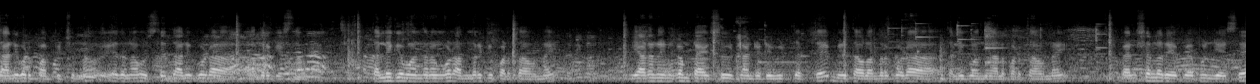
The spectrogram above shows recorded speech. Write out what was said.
దాన్ని కూడా పంపించున్నాం. ఏదైనా వస్తే దానికి కూడా అందరికి ఇస్తాం. తల్లికి వందనం కూడా అందరికీ పడతా ఉన్నాయి. ఏదైనా ఇన్కమ్ ట్యాక్స్ ఇట్లాంటి డెబిట్ తప్పితే మిగతా వాళ్ళందరూ కూడా తల్లికి వందనాలు పడతా ఉన్నాయి. పెన్షన్లు రేపు ఓపెన్ చేస్తే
